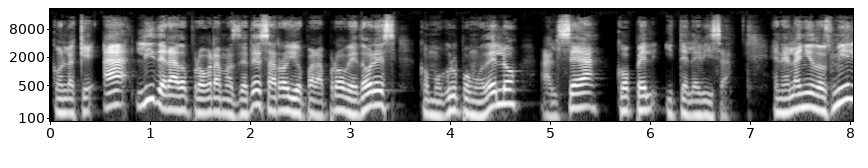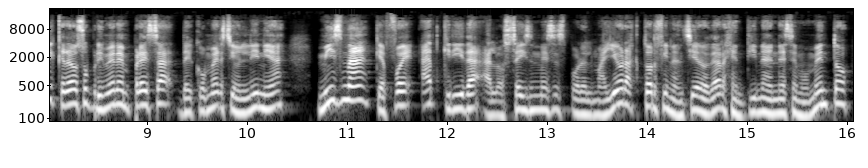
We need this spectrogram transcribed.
con la que ha liderado programas de desarrollo para proveedores como Grupo Modelo, Alsea Coppel y Televisa. En el año 2000 creó su primera empresa de comercio en línea, misma que fue adquirida a los seis meses por el mayor actor financiero de Argentina en ese momento,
